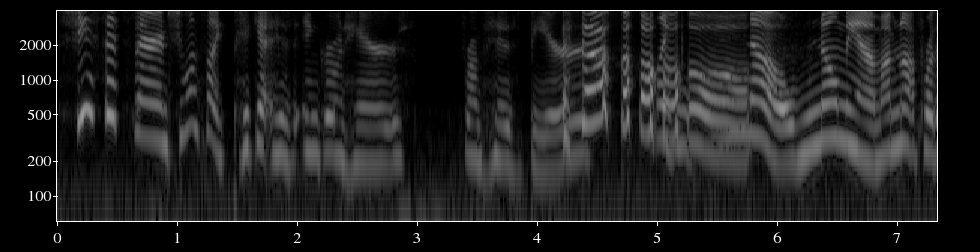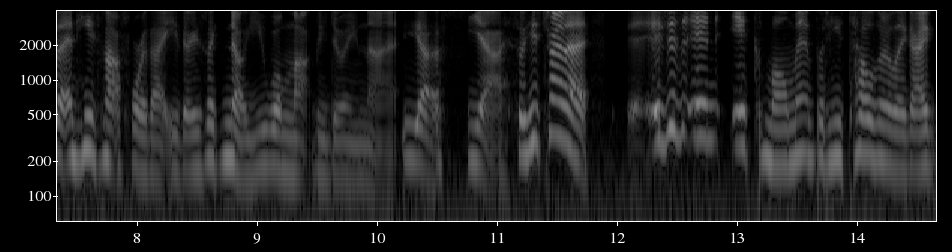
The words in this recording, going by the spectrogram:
she sits there and she wants to like pick at his ingrown hairs from his beard? Like no no ma'am i'm not for that. And he's not for that either. He's like no you will not be doing that. Yes. yeah so he's trying to it's just an ick moment but he tells her like i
